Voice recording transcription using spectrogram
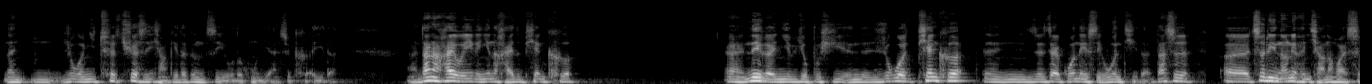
那嗯，如果你确确实想给他更自由的空间是可以的，啊，当然还有一个您的孩子偏科，嗯，那个你就不需，如果偏科，嗯，在在国内是有问题的，但是呃，自理能力很强的话是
